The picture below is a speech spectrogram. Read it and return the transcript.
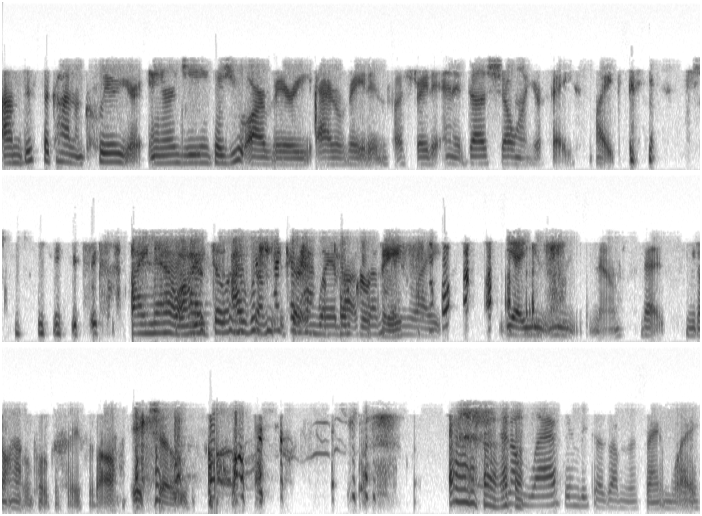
um, just to kind of clear your energy because you are very aggravated and frustrated, and it does show on your face. Like, I know. I I wish I could have a poker face. Like, yeah, you you no that you don't have a poker face at all. It shows. and I'm laughing because I'm the same way.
